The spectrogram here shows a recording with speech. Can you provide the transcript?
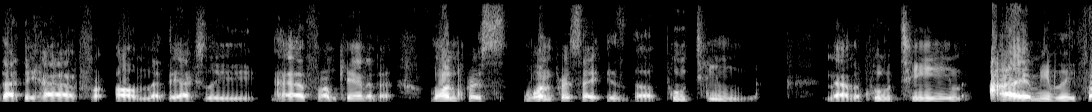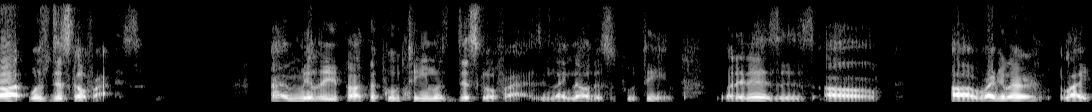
that they have um, that they actually have from Canada. One per one per se is the poutine. Now the poutine, I immediately thought was disco fries. I immediately thought the poutine was disco fries. He's like, no, this is poutine. What it is is um, regular like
